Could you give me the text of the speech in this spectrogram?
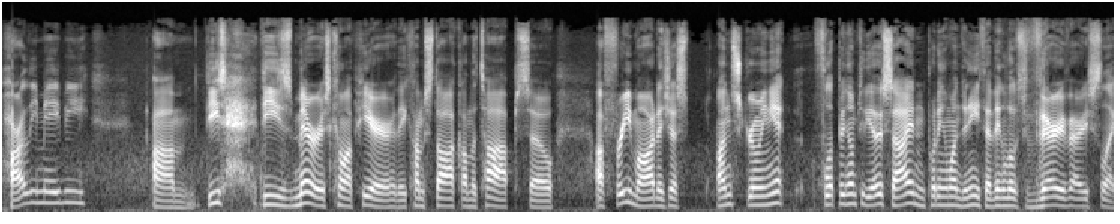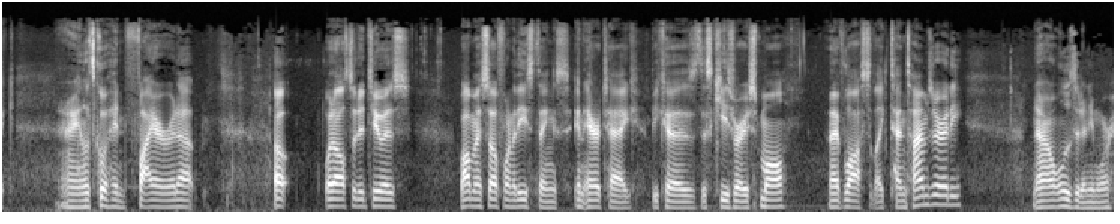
Harley maybe, um, these these mirrors come up here, they come stock on the top, so a free mod is just unscrewing it, flipping them to the other side, and putting them underneath. I think it looks very, very slick. All right, let's go ahead and fire it up. Oh, what I also did too is bought myself one of these things, an AirTag, because this key is very small. I've lost it like 10 times already. Now I won't lose it anymore.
